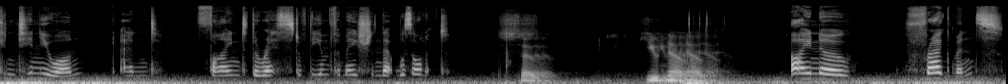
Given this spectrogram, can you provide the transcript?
continue on and find the rest of the information that was on it. So, you know. I know fragments.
